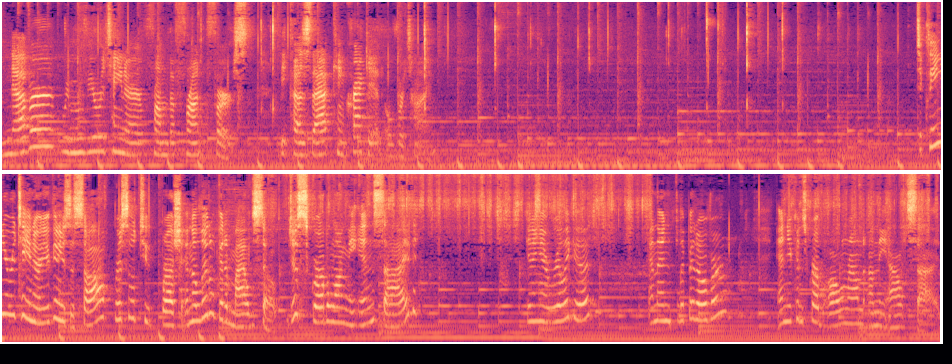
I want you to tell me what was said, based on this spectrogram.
Never remove your retainer from the front first because that can crack it over time. To clean your retainer, you can use a soft bristle toothbrush and a little bit of mild soap. Just scrub along the inside getting it really good. And then flip it over and you can scrub all around on the outside.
